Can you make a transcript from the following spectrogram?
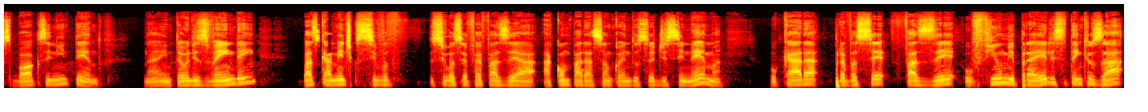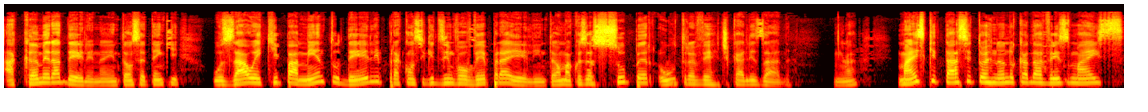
Xbox e Nintendo, né? Então eles vendem basicamente se, se você for fazer a, a comparação com a indústria de cinema, o cara, para você fazer o filme para ele, você tem que usar a câmera dele, né? Então você tem que usar o equipamento dele para conseguir desenvolver para ele. Então é uma coisa super ultra verticalizada, né? Mas que está se tornando cada vez mais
